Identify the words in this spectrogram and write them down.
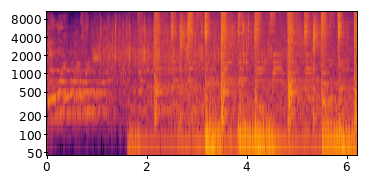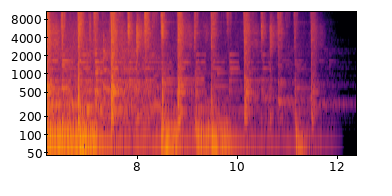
humor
